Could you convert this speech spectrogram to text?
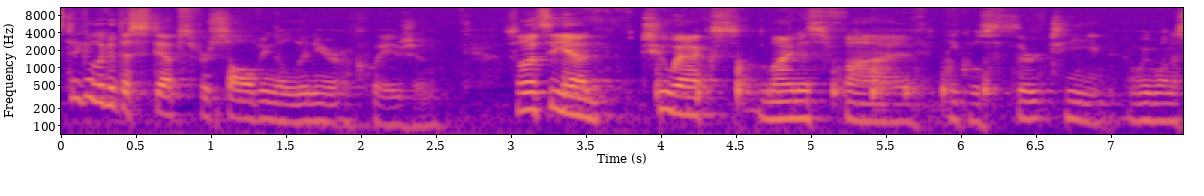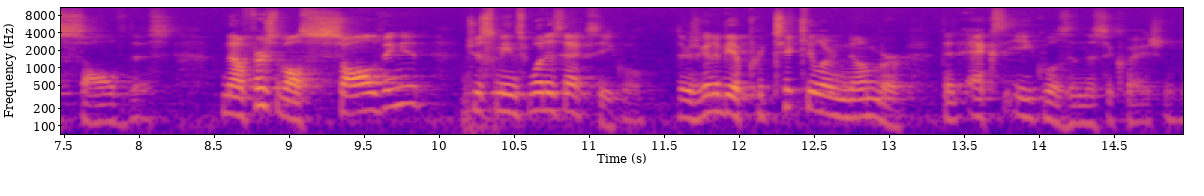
Let's take a look at the steps for solving a linear equation. So let's see, uh, 2x minus 5 equals 13, and we want to solve this. Now, first of all, solving it just means what does x equal? There's going to be a particular number that x equals in this equation.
